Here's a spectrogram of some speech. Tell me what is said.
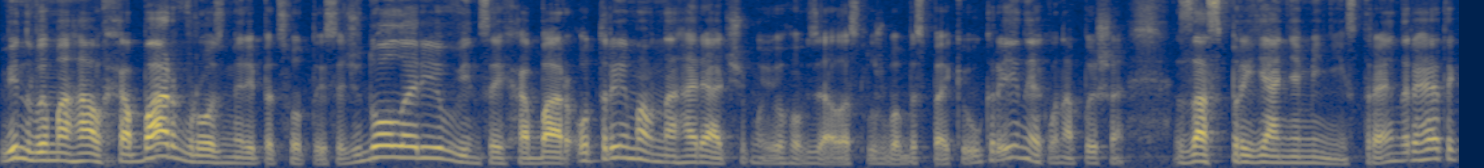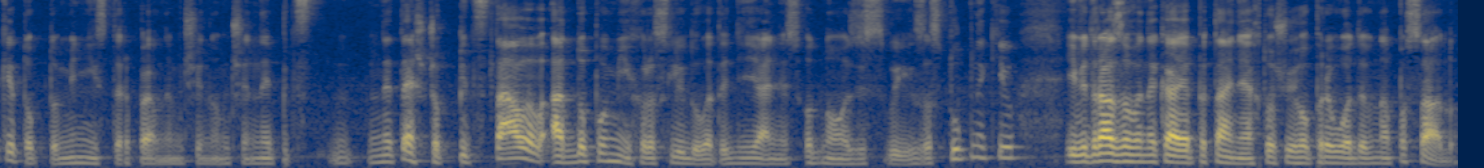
він вимагав хабар в розмірі 500 тисяч доларів. Він цей хабар отримав. На гарячому його взяла Служба безпеки України, як вона пише, за сприяння міністра енергетики, тобто міністр певним чином чи не під не те, що підставив, а допоміг розслідувати діяльність одного зі своїх заступників. І відразу виникає питання, хто ж його приводив на посаду,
